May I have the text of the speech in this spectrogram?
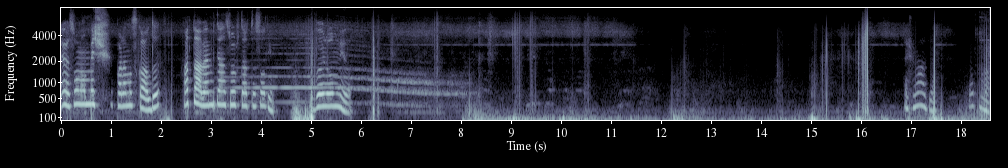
Evet son 15 paramız kaldı. Hatta ben bir tane surf tahtası alayım. Böyle olmuyor. Ha şunu alacağım. Bak buna.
